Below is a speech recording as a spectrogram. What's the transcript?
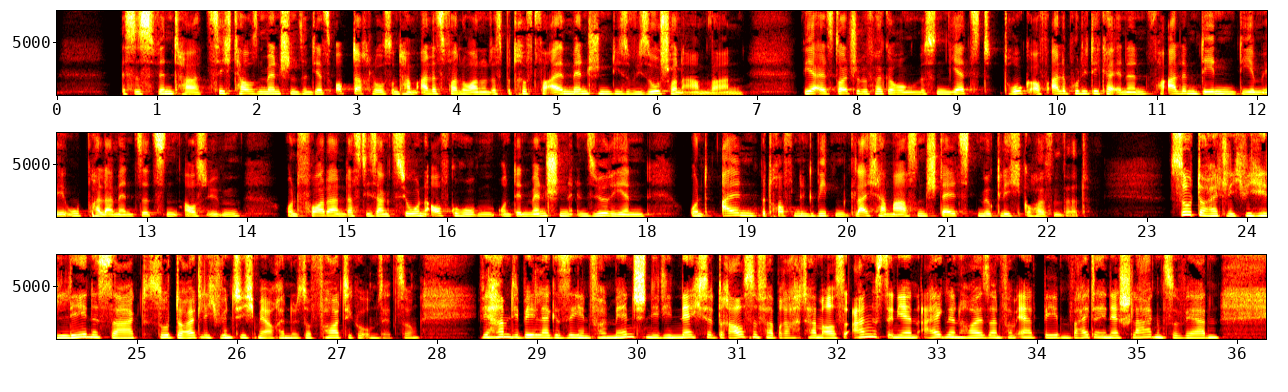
Es ist Winter. Zigtausend Menschen sind jetzt obdachlos und haben alles verloren. Und das betrifft vor allem Menschen, die sowieso schon arm waren. Wir als deutsche Bevölkerung müssen jetzt Druck auf alle PolitikerInnen, vor allem denen, die im EU-Parlament sitzen, ausüben und fordern, dass die Sanktionen aufgehoben und den Menschen in Syrien und allen betroffenen Gebieten gleichermaßen schnellstmöglich geholfen wird. So deutlich, wie Helene sagt, so deutlich wünsche ich mir auch eine sofortige Umsetzung. Wir haben die Bilder gesehen von Menschen, die die Nächte draußen verbracht haben, aus Angst in ihren eigenen Häusern vom Erdbeben weiterhin erschlagen zu werden.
